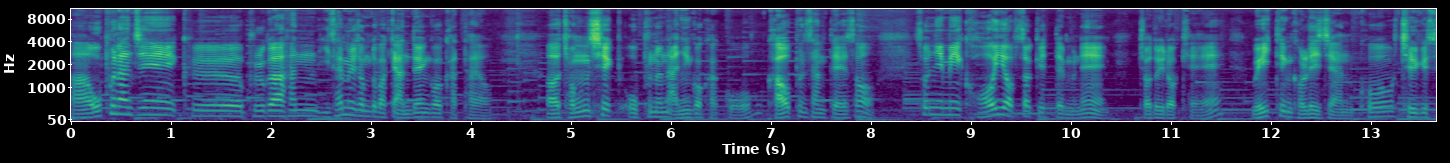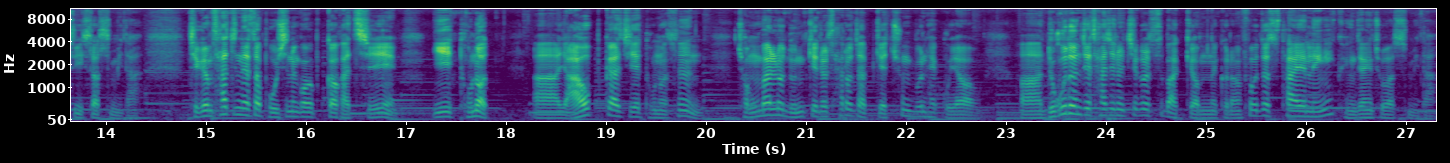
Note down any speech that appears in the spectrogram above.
아, 오픈한 지 그 불과 한 2, 3일 정도밖에 안 된 것 같아요. 어, 정식 오픈은 아닌 것 같고 가오픈 상태에서 손님이 거의 없었기 때문에 저도 이렇게 웨이팅 걸리지 않고 즐길 수 있었습니다. 지금 사진에서 보시는 것과 같이 이 도넛 아, 9가지의 도넛은 정말로 눈길을 사로잡기에 충분했고요. 아, 누구든지 사진을 찍을 수밖에 없는 그런 푸드 스타일링이 굉장히 좋았습니다.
